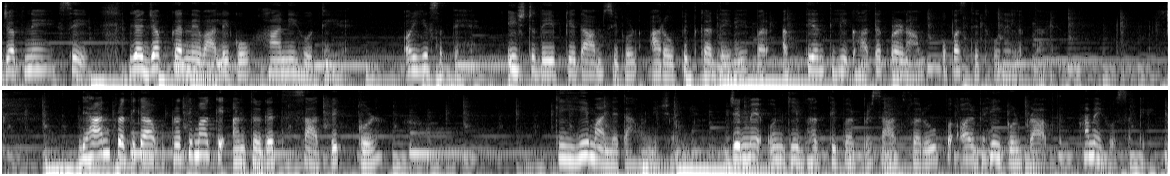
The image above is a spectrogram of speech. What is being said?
जपने से या जप करने वाले को हानि होती है। और ये सत्य है। इष्ट देव के तामसी गुण आरोपित कर देने पर अत्यंत ही घातक परिणाम उपस्थित होने लगता है। ध्यान प्रतिमा के अंतर्गत सात्विक गुण की ही मान्यता होनी चाहिए, जिनमें उनकी भक्ति पर प्रसाद स्वरूप और वही गुण प्राप्त हमें हो सके।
